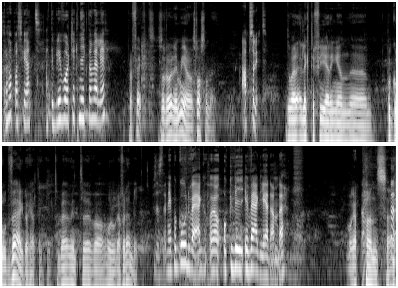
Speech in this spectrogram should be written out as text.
Så då hoppas vi att, att det blir vår teknik de väljer. Perfekt, så då är det med och slåss om det? Absolut. Då är elektrifieringen eh, på god väg då helt enkelt. Du behöver inte vara oroliga för den biten. Precis, den är på god väg och, och vi är vägledande. Många pansar.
